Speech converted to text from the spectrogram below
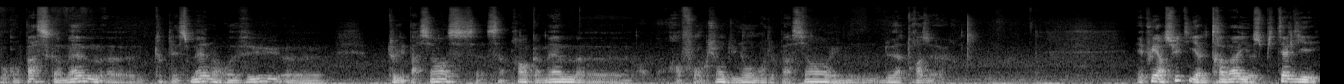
donc on passe quand même euh, toutes les semaines en revue euh, tous les patients. Ça, prend quand même, euh, en fonction du nombre de patients, une, deux à trois heures. Et puis ensuite, il y a le travail hospitalier.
